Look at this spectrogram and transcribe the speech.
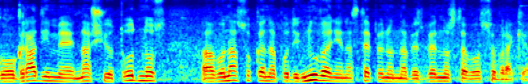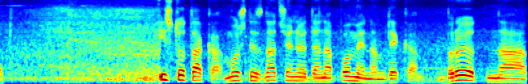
го оградиме нашиот однос во насока на подигнување на степенот на безбедноста во собраќајето. Исто така, можне значено е да напоменам дека бројот на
